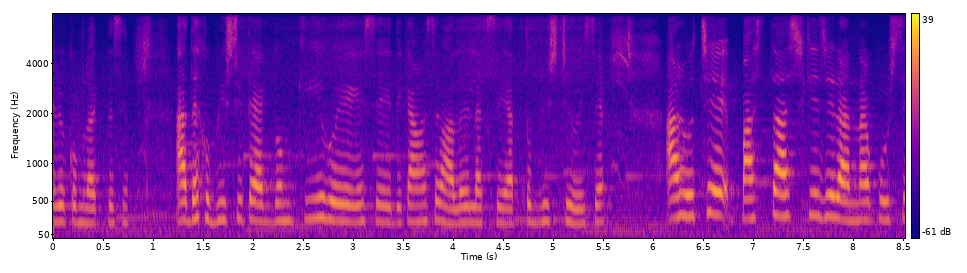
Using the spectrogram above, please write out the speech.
এরকম লাগতেছে। আর দেখো, বৃষ্টিতে একদম কি হয়ে গেছে, এদিকে আমার কাছে ভালোই লাগছে, এত বৃষ্টি হয়েছে। আর হচ্ছে, পাস্তা আজকে যে রান্না করছে,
